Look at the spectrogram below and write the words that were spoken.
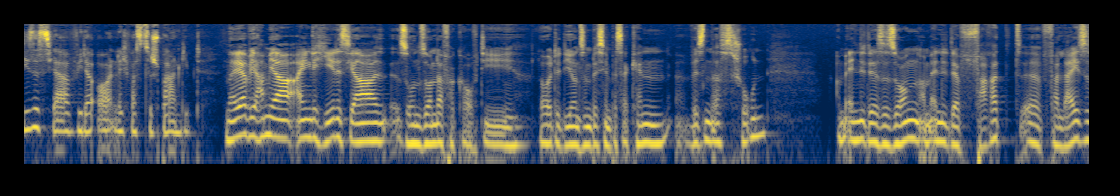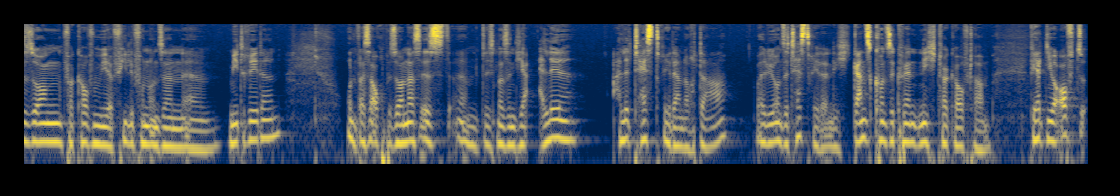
dieses Jahr wieder ordentlich was zu sparen gibt? Naja, wir haben ja eigentlich jedes Jahr so einen Sonderverkauf. Die Leute, die uns ein bisschen besser kennen, wissen das schon am Ende der Saison, am Ende der Fahrradverleihsaison äh, verkaufen wir viele von unseren äh, Mieträdern. Und was auch besonders ist, ähm, diesmal sind ja alle, alle Testräder noch da, weil wir unsere Testräder nicht ganz konsequent nicht verkauft haben. Wir hatten ja oft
